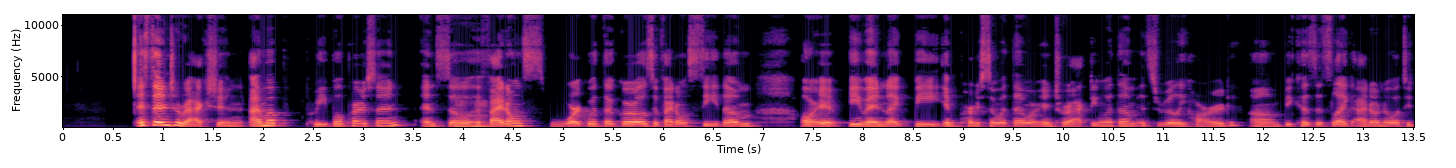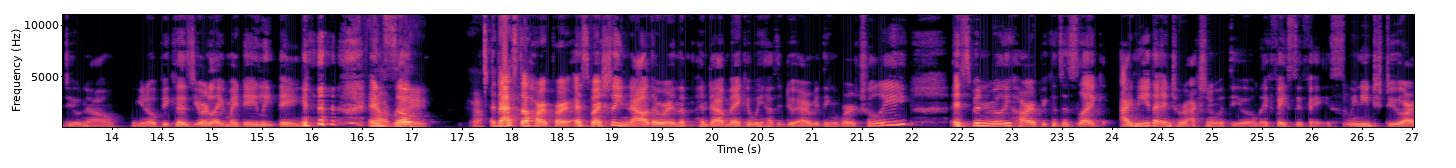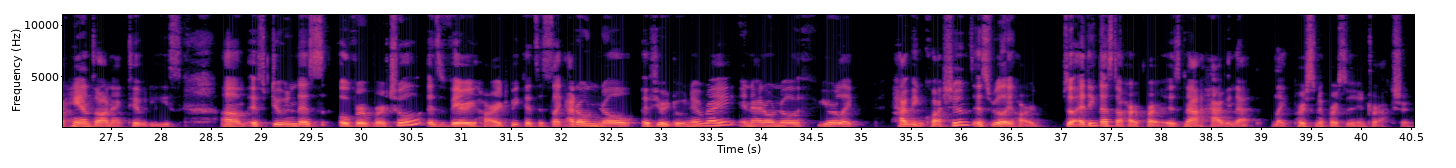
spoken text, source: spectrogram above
It's the interaction. I'm a people person. And so mm-hmm. if I don't work with the girls, if I don't see them or even like be in person with them or interacting with them, it's really hard um, because it's like, I don't know what to do now, you know, because you're like my daily thing. and yeah, so right. Yeah. That's the hard part, especially now that we're in the pandemic and we have to do everything virtually. It's been really hard because it's like, I need that interaction with you, like face to face. We need to do our hands on activities. Um, if doing this over virtual is very hard because it's like, I don't know if you're doing it right. And I don't know if you're like having questions. It's really hard. So I think that's the hard part is not having that like person to person interaction.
